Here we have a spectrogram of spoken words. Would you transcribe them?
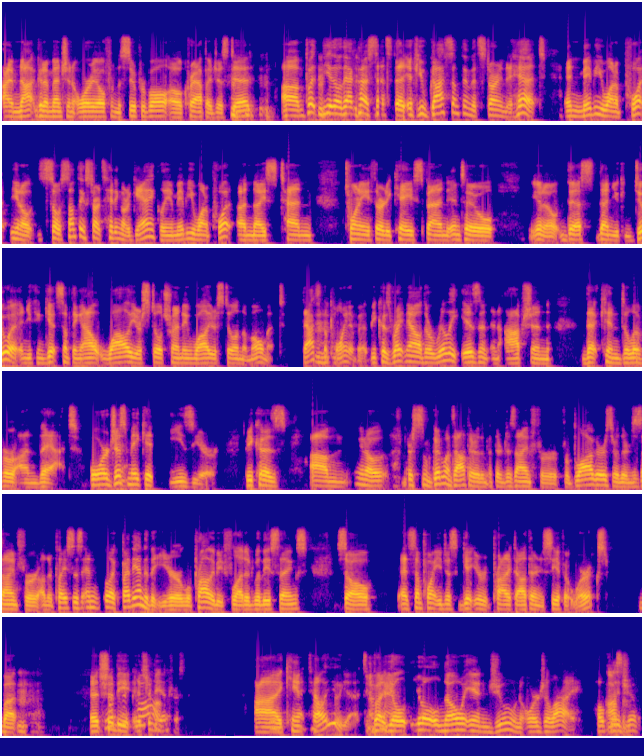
I'm not going to mention Oreo from the Super Bowl. Oh crap, I just did. um, but you know that kind of sense that if you've got something that's starting to hit, and maybe you want to put, you know, so something starts hitting organically, and maybe you want to put a nice 10, 20, 30k spend into, you know, this, then you can do it, and you can get something out while you're still trending, while you're still in the moment. That's mm-hmm. the point of it, because right now there really isn't an option that can deliver on that, or just make it easier, because um, you know, there's some good ones out there, but they're designed for, for bloggers or they're designed for other places. And look, by the end of the year, we'll probably be flooded with these things. So at some point, you just get your product out there and you see if it works. But mm-hmm. it should What's be it, it, should be interesting. I can't tell you yet, okay. but you'll you'll know in June or July. Hopefully awesome. June.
